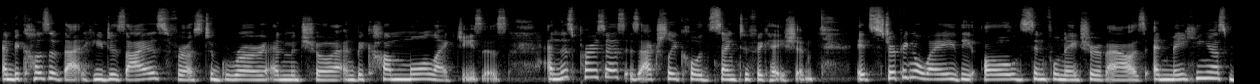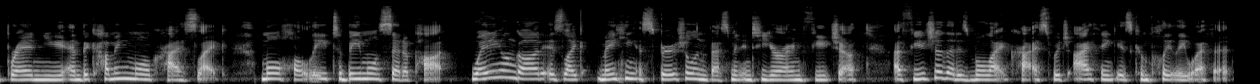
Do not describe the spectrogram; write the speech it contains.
And because of that, He desires for us to grow and mature and become more like Jesus. And this process is actually called sanctification. It's stripping away the old sinful nature of ours and making us brand new and becoming more Christ like, more holy, to be more set apart. Waiting on God is like making a spiritual investment into your own future, a future that is more like Christ, which I think is completely worth it.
